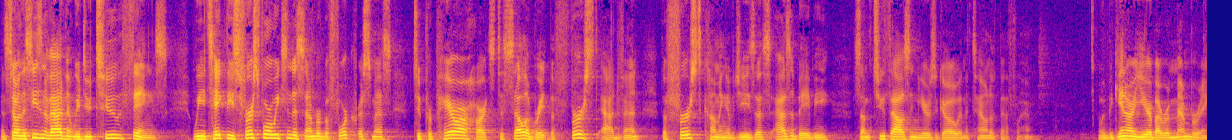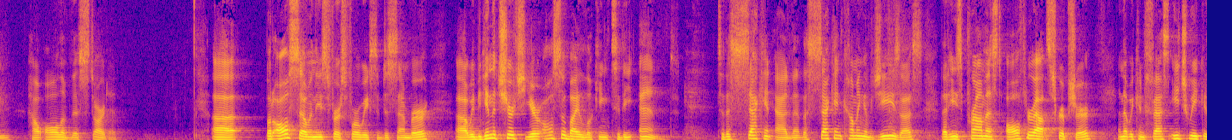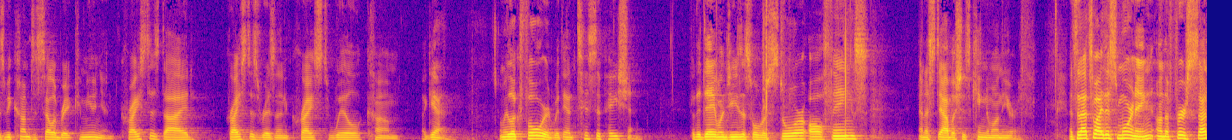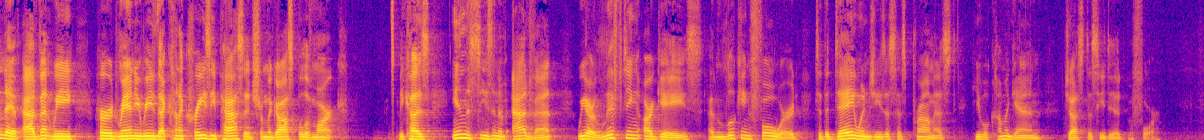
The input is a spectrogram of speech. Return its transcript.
And so in the season of Advent, we do two things. We take these first four weeks in December before Christmas to prepare our hearts to celebrate the first advent, the first coming of Jesus as a baby some 2,000 years ago in the town of Bethlehem. And we begin our year by remembering how all of this started. Uh, but also in these first four weeks of December, uh, we begin the church year also by looking to the end, to the second advent, the second coming of Jesus that he's promised all throughout Scripture and that we confess each week as we come to celebrate communion. Christ has died, Christ has risen, Christ will come again. And we look forward with anticipation for the day when Jesus will restore all things and establish his kingdom on the earth. And so that's why this morning, on the first Sunday of Advent, we heard Randy read that kind of crazy passage from the Gospel of Mark. Because in the season of Advent, we are lifting our gaze and looking forward to the day when Jesus has promised he will come again just as he did before.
